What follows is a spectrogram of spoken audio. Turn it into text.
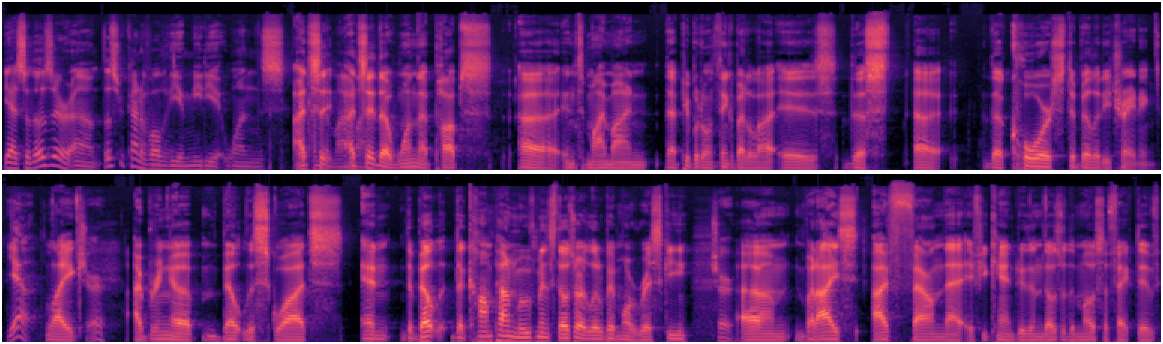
yeah, so those are um, those are kind of all the immediate ones. I'd say I'd say mind. the one that pops uh, into my mind that people don't think about a lot is the uh, the core stability training. yeah, Like Sure. I bring up beltless squats and the belt the compound movements those are a little bit more risky. Sure. Um, but i've found that if you can't do them, those are the most effective.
